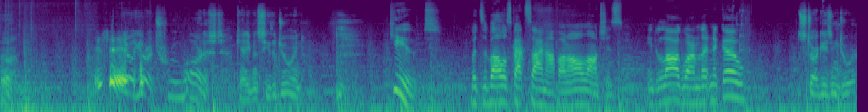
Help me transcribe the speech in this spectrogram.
Huh. Is You know, it? you're a true artist. Can't even see the join. Cute. But Zavala's got sign off on all launches. Need a log while I'm letting it go. Stargazing tour?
